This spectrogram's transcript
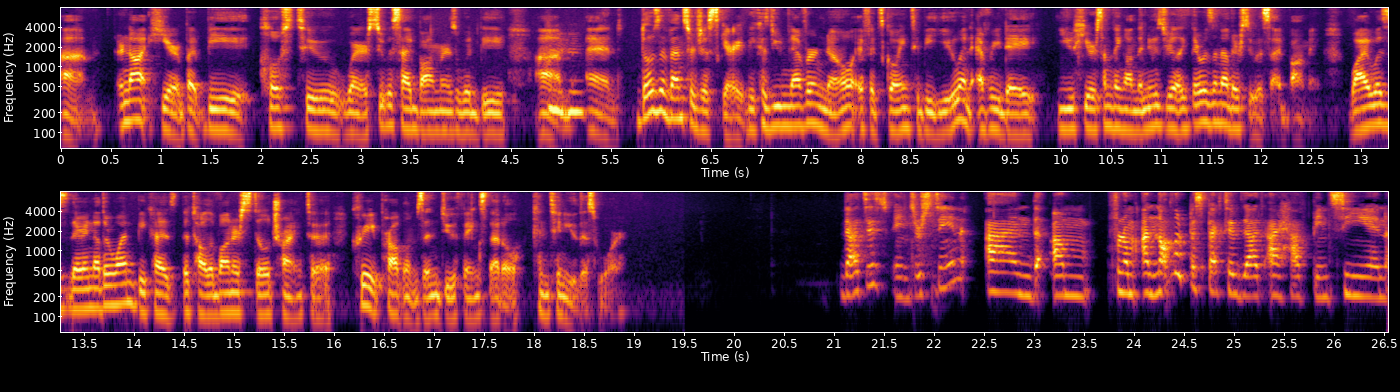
um, or not hear, but be close to where suicide bombers would be. Um, mm-hmm. And those events are just scary because you never know if it's going to be you. And every day you hear something on the news, you're like, there was another suicide bombing. Why was there another one? Because the Taliban are still trying to create problems and do things that'll continue this war. That is interesting. And um, from another perspective that I have been seeing,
